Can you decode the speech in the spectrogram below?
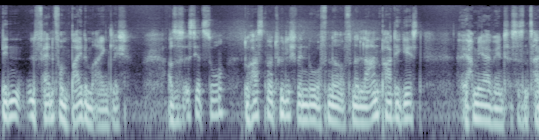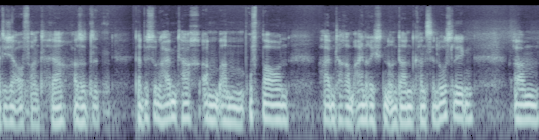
bin ein Fan von beidem eigentlich. Also, es ist jetzt so, du hast natürlich, wenn du auf eine, auf eine LAN-Party gehst, wir haben ja erwähnt, es ist ein zeitlicher Aufwand. Ja? Also, da, bist du einen halben Tag am, am Aufbauen, halben Tag am Einrichten und dann kannst du loslegen. Ähm,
